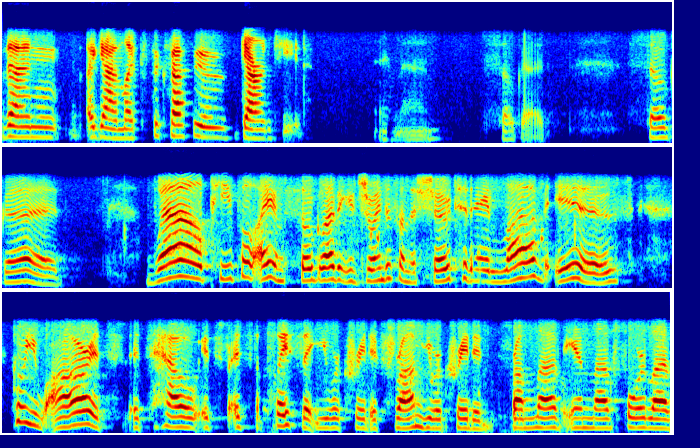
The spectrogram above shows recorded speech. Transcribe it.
then again, like success is guaranteed. Amen. So good. So good. Well, people, I am so glad that you joined us on the show today. Love is who you are. It's it's how it's it's the place that you were created from. You were created from love, in love, for love,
